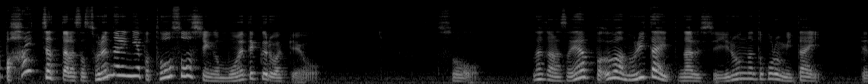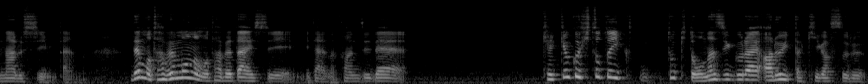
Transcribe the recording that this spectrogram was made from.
っぱ入っちゃったらさそれなりにやっぱ闘争心が燃えてくるわけよ。そう。だからさやっぱうわ乗りたいってなるしいろんなところ見たいってなるしみたいな。でも食べ物も食べたいしみたいな感じで結局人と行く時と同じぐらい歩いた気がする。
